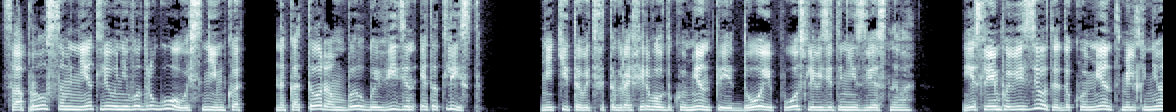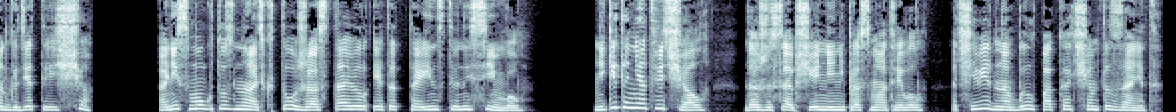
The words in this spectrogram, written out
с вопросом, нет ли у него другого снимка, на котором был бы виден этот лист. Никита ведь фотографировал документы и до, и после визита неизвестного. Если им повезет, и документ мелькнет где-то еще, они смогут узнать, кто же оставил этот таинственный символ. Никита не отвечал, даже сообщения не просматривал. Очевидно, был пока чем-то занят.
